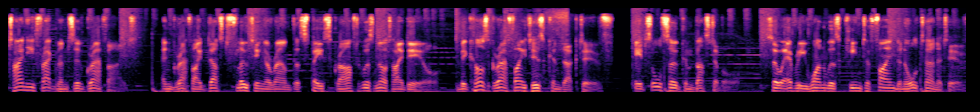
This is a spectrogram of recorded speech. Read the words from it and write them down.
Tiny fragments of graphite and graphite dust floating around the spacecraft was not ideal because graphite is conductive. It's also combustible. So everyone was keen to find an alternative.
